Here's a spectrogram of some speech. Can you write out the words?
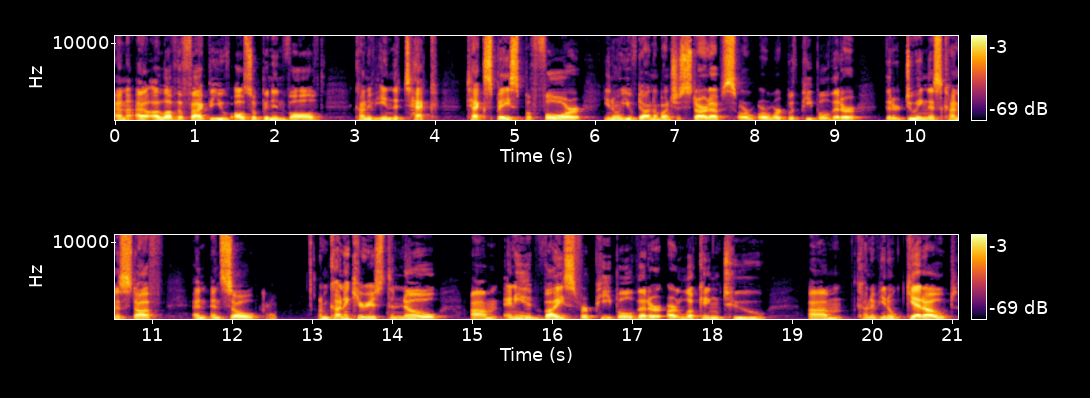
and I, I love the fact that you've also been involved kind of in the tech tech space before. You know, you've done a bunch of startups or or worked with people that are that are doing this kind of stuff, and and so. I'm kind of curious to know um, any advice for people that are, are looking to um, kind of, you know, get out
